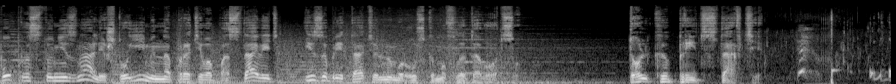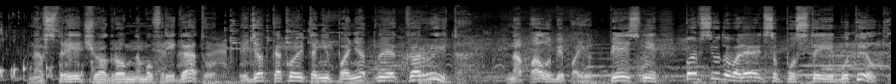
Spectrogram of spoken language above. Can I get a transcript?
попросту не знали, что именно противопоставить изобретательному русскому флотоводцу. Только представьте. Навстречу огромному фрегату идет какое-то непонятное корыто. На палубе поют песни, повсюду валяются пустые бутылки.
